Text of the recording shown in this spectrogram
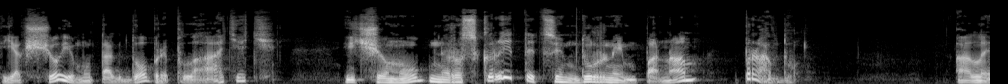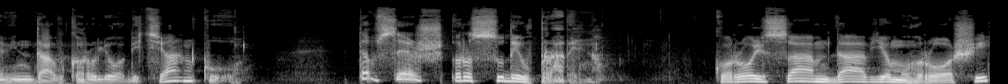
якщо йому так добре платять, і чому б не розкрити цим дурним панам правду? Але він дав королю обіцянку та все ж розсудив правильно. Король сам дав йому гроші,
